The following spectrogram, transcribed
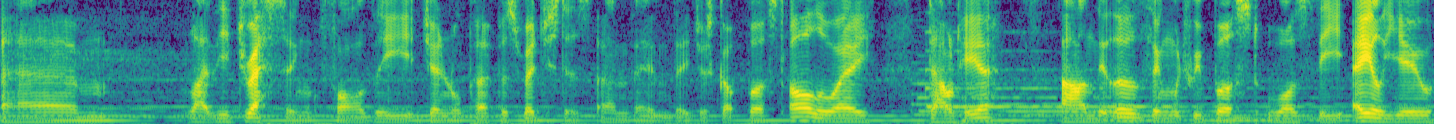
um, like the addressing for the general purpose registers, and then they just got bust all the way down here. And the other thing which we bust was the ALU,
